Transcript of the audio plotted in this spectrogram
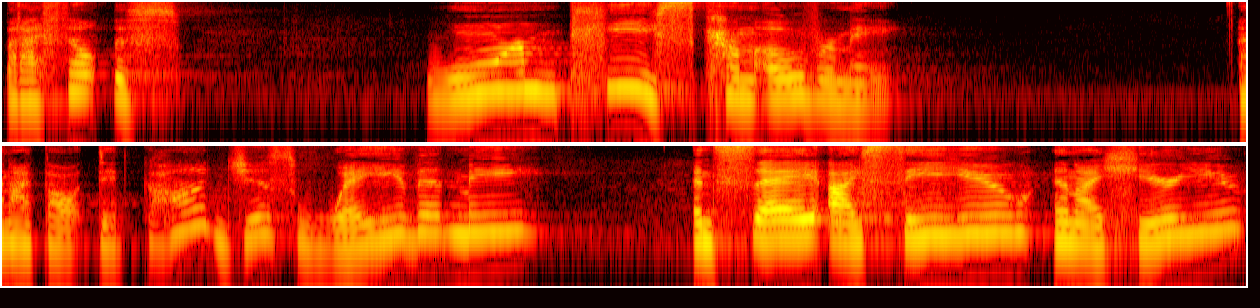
But I felt this warm peace come over me. And I thought, did God just wave at me and say, I see you and I hear you?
